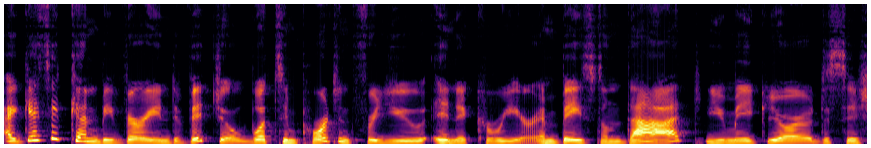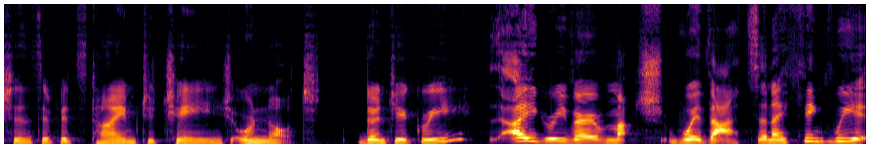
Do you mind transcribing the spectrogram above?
I guess it can be very individual what's important for you in a career. And based on that, you make your decisions if it's time to change or not. Don't you agree? I agree very much with that. And I think we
